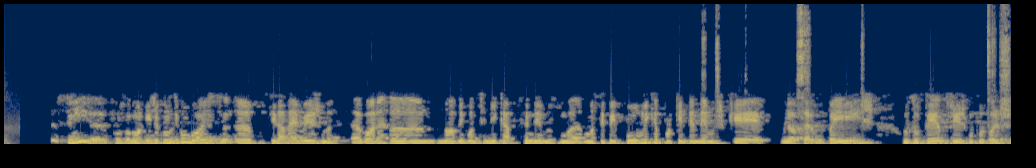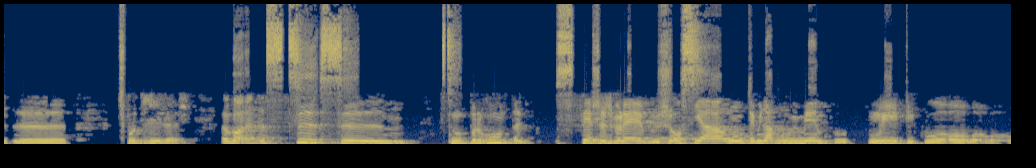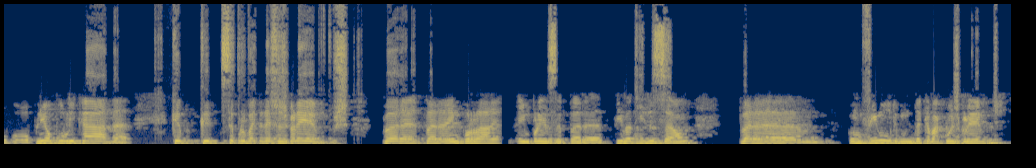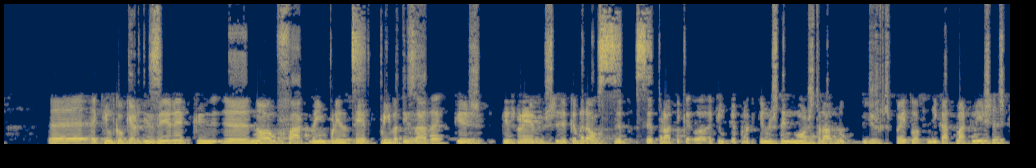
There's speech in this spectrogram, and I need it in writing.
Sim, a função maquinista conduzir comboios, a velocidade é a mesma. Agora, uh, nós, enquanto sindicato, defendemos uma, uma CP pública porque entendemos que é o melhor serve do país, os utentes e as populações uh, desprotegidas. Agora, se, se, se me pergunta se estas greves ou se há um determinado movimento político ou, ou, ou opinião publicada que, que, se aproveita destas greves para, para empurrar a empresa para privatização, para, como fim último de acabar com as greves, Uh, aquilo que eu quero dizer é que uh, não é o facto da empresa ser privatizada que as, que as greves acabarão. Se, se, a prática, aquilo que a prática nos tem demonstrado, no que diz respeito ao Sindicato de Maquinistas,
